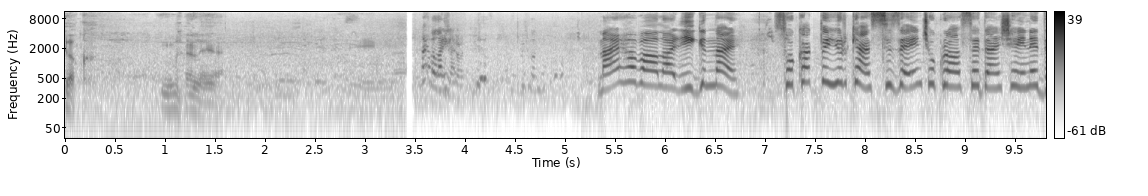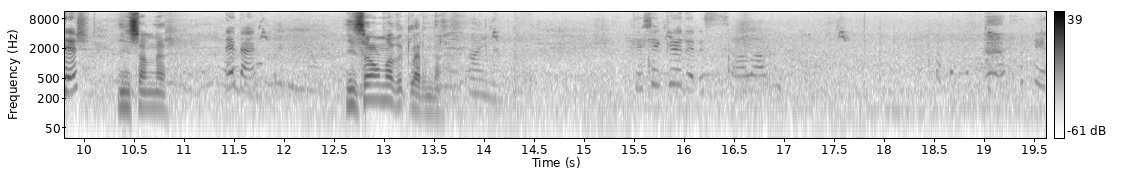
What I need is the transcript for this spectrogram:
Yok. Böyle yani. Merhabalar, iyi günler. Sokakta yürürken sizi en çok rahatsız eden şey nedir? İnsanlar. Neden? insan olmadıklarından. Teşekkür ederiz. Sağ ol abi.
